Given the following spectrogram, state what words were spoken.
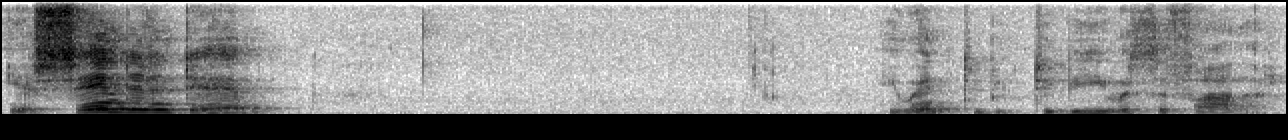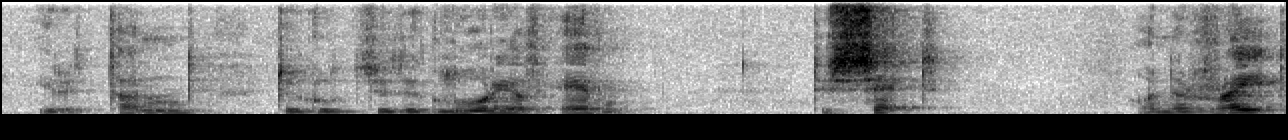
He ascended into heaven. He went to be, to be with the Father. He returned to, to the glory of heaven, to sit on the right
